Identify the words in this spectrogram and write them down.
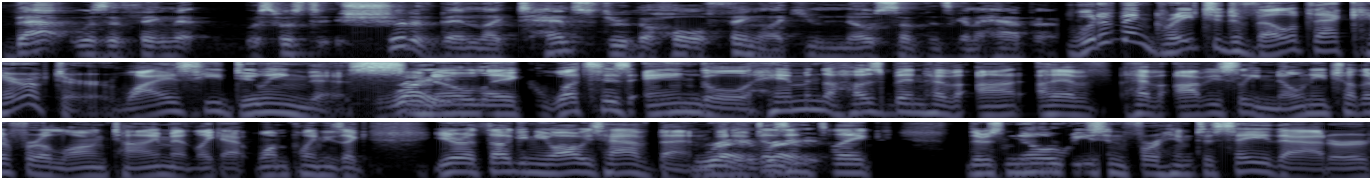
That was a thing that was supposed to should have been like tense through the whole thing like you know something's going to happen would have been great to develop that character why is he doing this right. you know like what's his angle him and the husband have uh, have have obviously known each other for a long time and like at one point he's like you're a thug and you always have been right, but it doesn't right. like there's no reason for him to say that or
